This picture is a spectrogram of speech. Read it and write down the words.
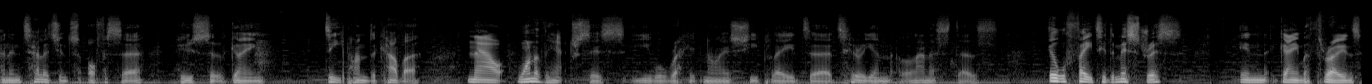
an intelligence officer who's sort of going deep undercover. Now, one of the actresses you will recognise, she played uh, Tyrion Lannister's ill-fated mistress in Game of Thrones.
